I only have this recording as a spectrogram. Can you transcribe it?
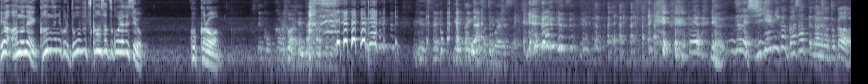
いや、あのね、完全にこれ動物観察小屋ですよ。こっからは。でここからは変態観察。変態観察小屋ですいや、でね、茂みがガサってなるのとか、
